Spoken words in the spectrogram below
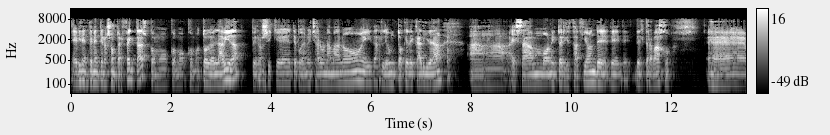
Evidentemente no son perfectas, como, como, como todo en la vida, pero sí que te pueden echar una mano y darle un toque de calidad a esa monitorización del trabajo. Eh,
